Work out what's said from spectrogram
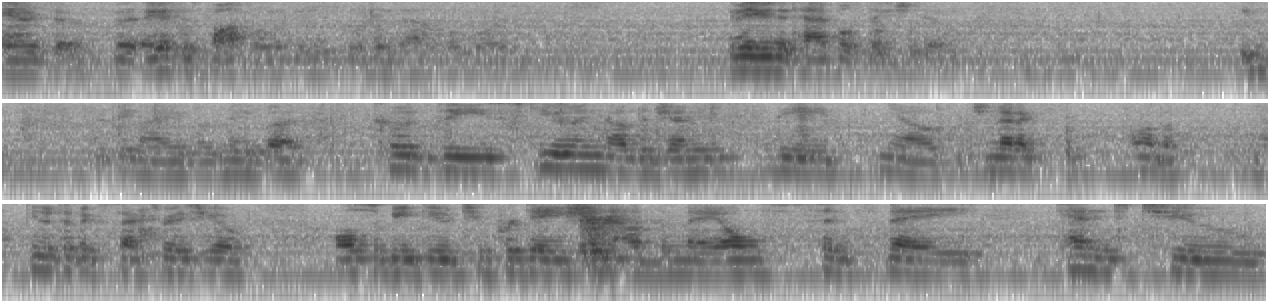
anecdotes, but I guess it's possible. We can look into that a little more. And maybe in the tadpole stage too. Could be naive of me, but could the skewing of the gen, the, you know, genetics or the you know, phenotypic sex ratio also be due to predation of the males since they tend to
